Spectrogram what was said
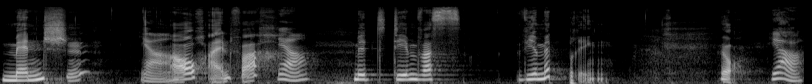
Menschen Ja. auch einfach Ja. mit dem, was wir mitbringen. Ja. Ja,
